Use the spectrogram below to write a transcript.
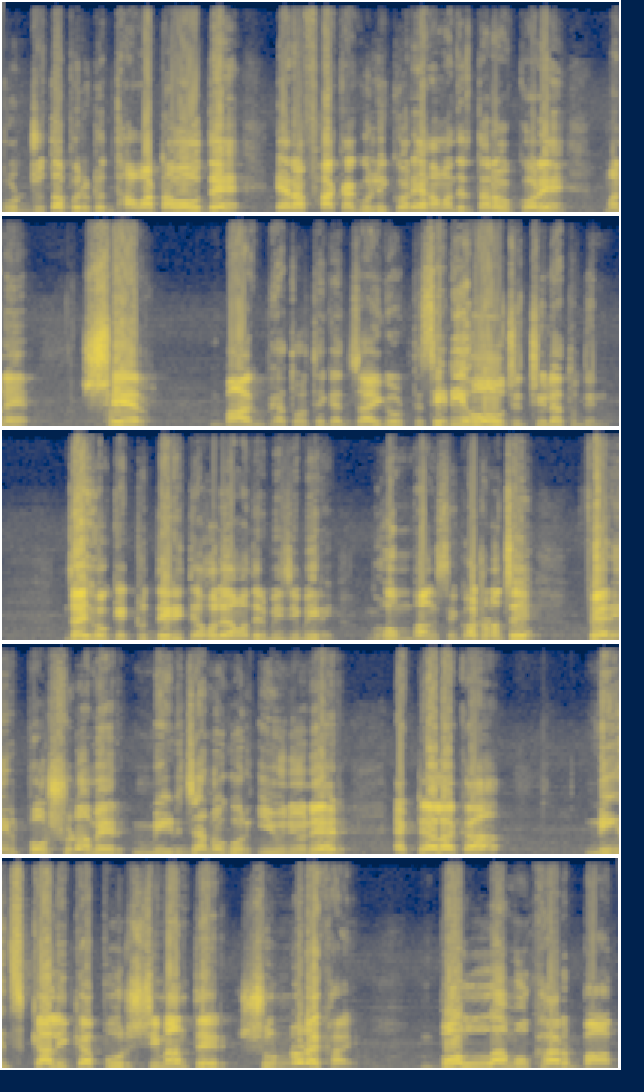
বুট জুতা পরে একটু ধাওয়া টাওয়াও দেয়, এরা ফাঁকাগুলি করে, আমাদের তারাও করে মানে শের, বাঘ ভেতর থেকে জায়গা উঠতে। সেটি হওয়া উচিত ছিল এতদিন। যাই হোক, একটু দেরিতে হলে আমাদের বিজিবির ঘুম ভাঙছে। ঘটনা হচ্ছে, ফেনীর পরশুরামের মির্জানগর ইউনিয়নের একটা এলাকা নিজ কালিকাপুর সীমান্তের শূন্যরেখায় বল্লামুখার বাঁধ।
